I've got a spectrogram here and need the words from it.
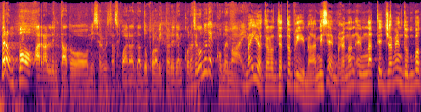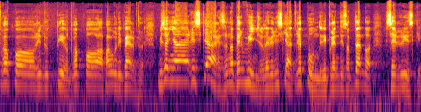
Però un po' ha rallentato mister questa squadra da dopo la vittoria di Ancona. Secondo te come mai? Ma io te l'ho detto prima, mi sembra non, è un atteggiamento un po' troppo riduttivo, troppo la paura di perdere. Bisogna rischiare, se no per vincere devi rischiare tre punti, li prendi soltanto se rischi.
